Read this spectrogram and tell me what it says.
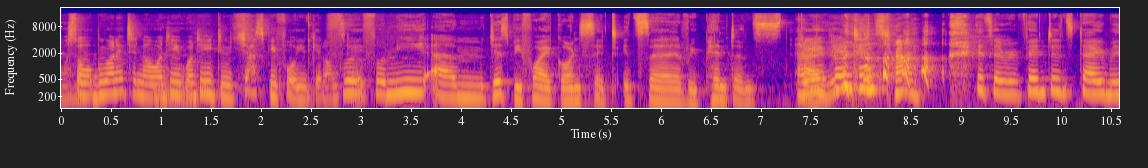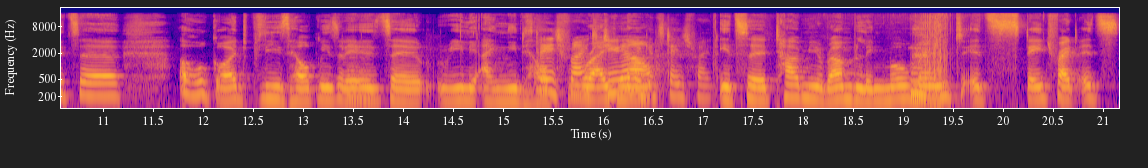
yeah. So we wanted to know what do you what do you do just before you get on For, stage? for me, um, just before I go on set, it's a repentance A time. repentance time. it's a repentance time. It's a, oh God, please help me. It's a, it's a really, I need help Stage fright. right do you now. ever get stage fright? it's a tummy rumbling moment. it's stage fright. It's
